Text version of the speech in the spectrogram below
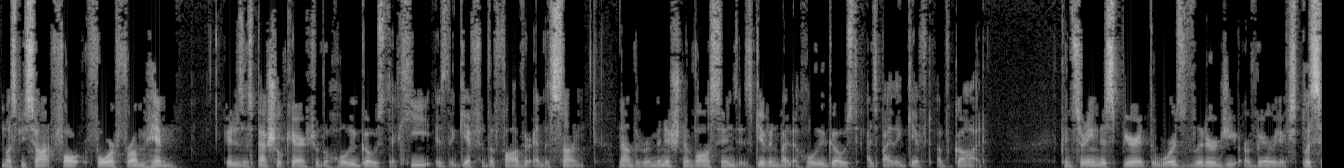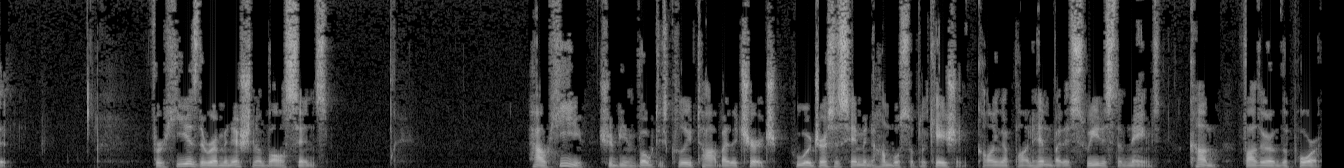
must be sought for, for from him. It is a special character of the Holy Ghost that he is the gift of the Father and the Son. Now the remission of all sins is given by the Holy Ghost as by the gift of God. Concerning this Spirit, the words of liturgy are very explicit for he is the remission of all sins. How he should be invoked is clearly taught by the Church, who addresses him in humble supplication, calling upon him by the sweetest of names. Come, Father of the poor,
